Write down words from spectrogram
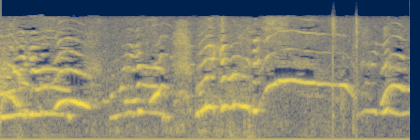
Oh my god! Oh my god! Oh my god!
